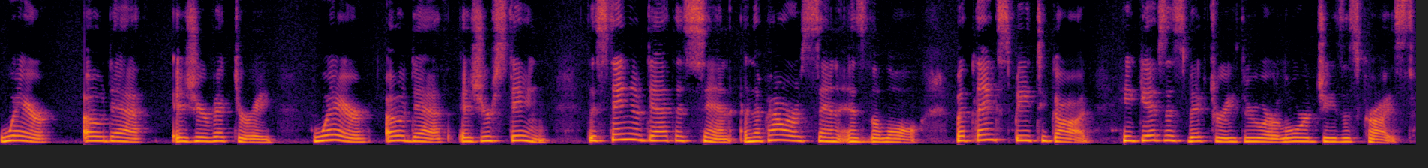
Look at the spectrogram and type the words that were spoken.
Where, O death, is your victory? Where, O death, is your sting? The sting of death is sin, and the power of sin is the law. But thanks be to God, He gives us victory through our Lord Jesus Christ.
